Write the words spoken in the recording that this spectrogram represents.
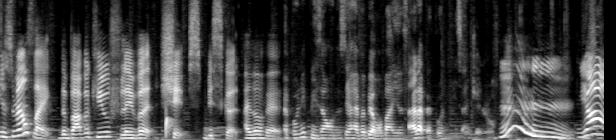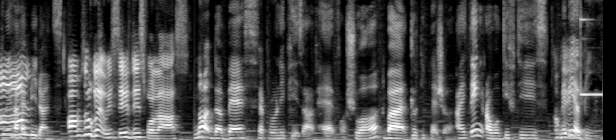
It smells like the barbecue flavored chips biscuit. I love it. Pepperoni pizza, honestly, I have a bit of a bias. I like pepperoni pizza in general. Mmm. Yeah. Doing the happy dance. Oh, I'm so glad we saved this for last. Not the best pepperoni pizza I've had for sure, but guilty pleasure. I think I will give this maybe a B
